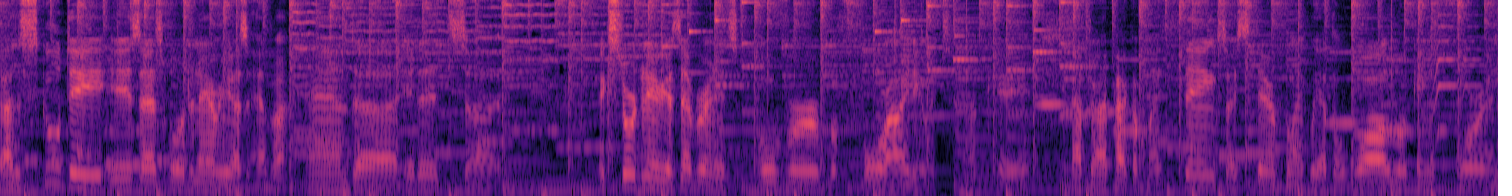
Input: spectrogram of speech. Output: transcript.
Uh, the school day is as ordinary as ever, and uh, it is uh, extraordinary as ever, and it's over before I knew it. Okay. After I pack up my things, I stare blankly at the wall, looking for an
